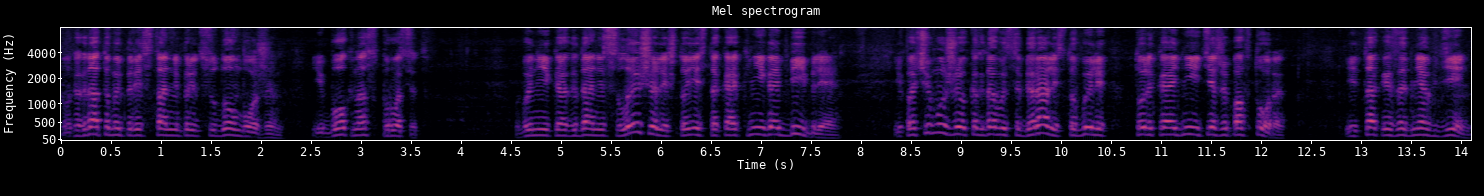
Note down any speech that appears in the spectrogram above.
но когда-то мы перестанем перед судом Божиим, и Бог нас спросит. Вы никогда не слышали, что есть такая книга Библия? И почему же, когда вы собирались, то были только одни и те же повторы? И так изо дня в день.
